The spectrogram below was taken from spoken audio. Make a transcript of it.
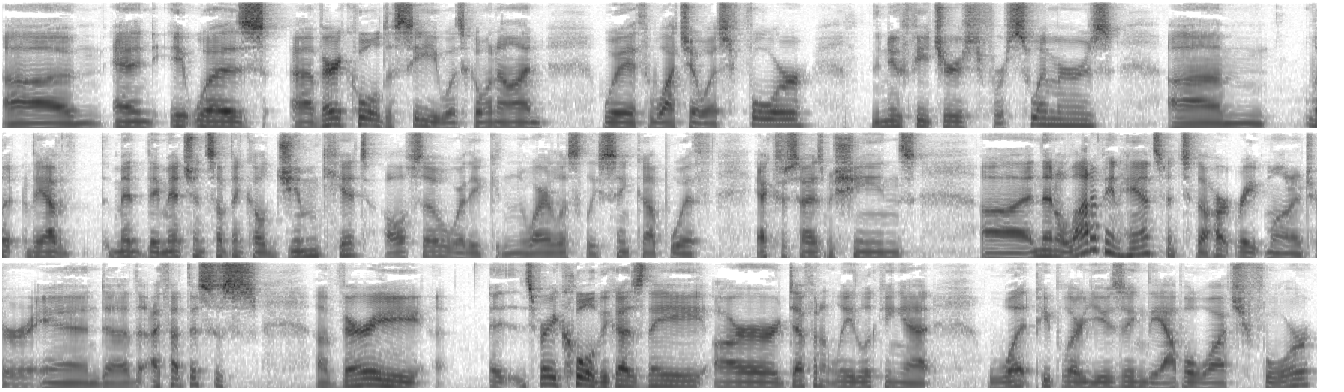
Um, and it was uh, very cool to see what's going on with WatchOS 4, the new features for swimmers. Um, they have they mentioned something called GymKit also, where they can wirelessly sync up with exercise machines, uh, and then a lot of enhancements to the heart rate monitor. And uh, I thought this is a very it's very cool because they are definitely looking at what people are using the Apple Watch for,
